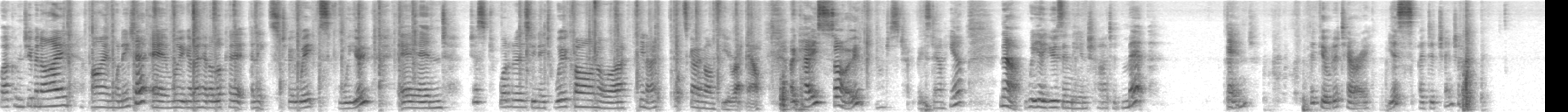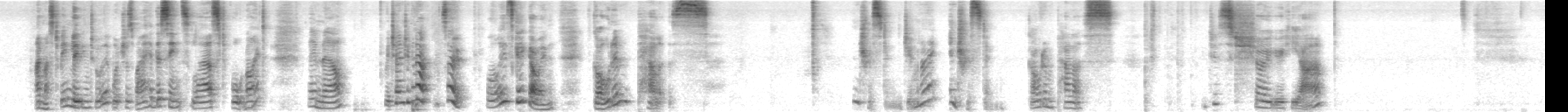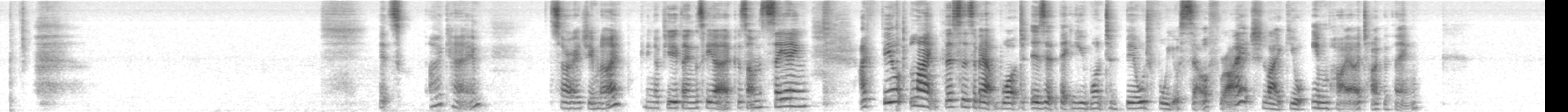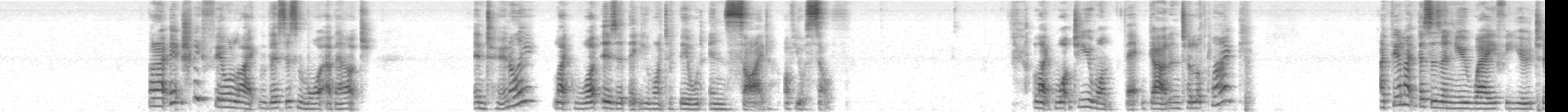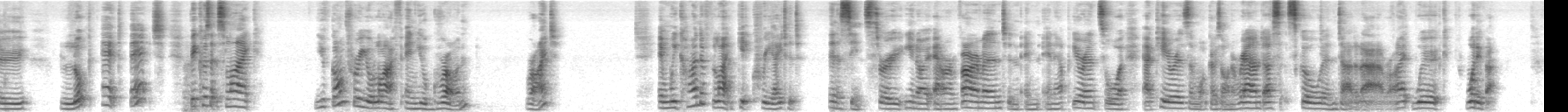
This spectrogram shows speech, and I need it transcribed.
Welcome Gemini, I'm Juanita and we're going to have a look at the next two weeks for you and just what it is you need to work on or, you know, what's going on for you right now. Okay, so I'll just chuck these down here. Now, we are using the Enchanted Map and the Gilded Tarot. Yes, I did change it up. I must have been leading to it, which is why I had the sense last fortnight. And now we're changing it up. So let's get going. Golden Palace. Interesting, Gemini. Interesting. Golden Palace. Just show you here. It's okay. Sorry, Gemini. Getting a few things here because I'm seeing I feel like this is about what is it that you want to build for yourself, right? Like your empire type of thing. But I actually feel like this is more about internally, like what is it that you want to build inside of yourself? Like what do you want that garden to look like? I feel like this is a new way for you to look at that because it's like you've gone through your life and you're grown, right? And we kind of like get created in a sense through, you know, our environment and, and, and our parents or our carers and what goes on around us at school and da da da, right? Work, whatever.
